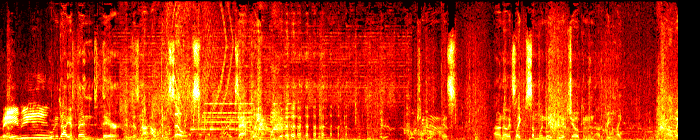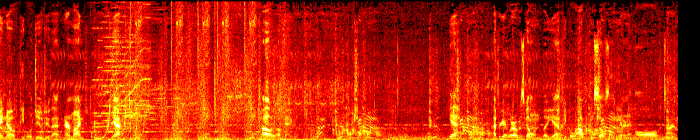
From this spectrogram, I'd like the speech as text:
Maybe? who did I offend there who does not out themselves? Exactly. it's, I don't know, it's like someone making a joke and then other people like, oh wait, no, people do do that. Never mind. Yeah. Oh, okay. Yeah, I forget where I was going, but yeah, people out themselves on the internet all the time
